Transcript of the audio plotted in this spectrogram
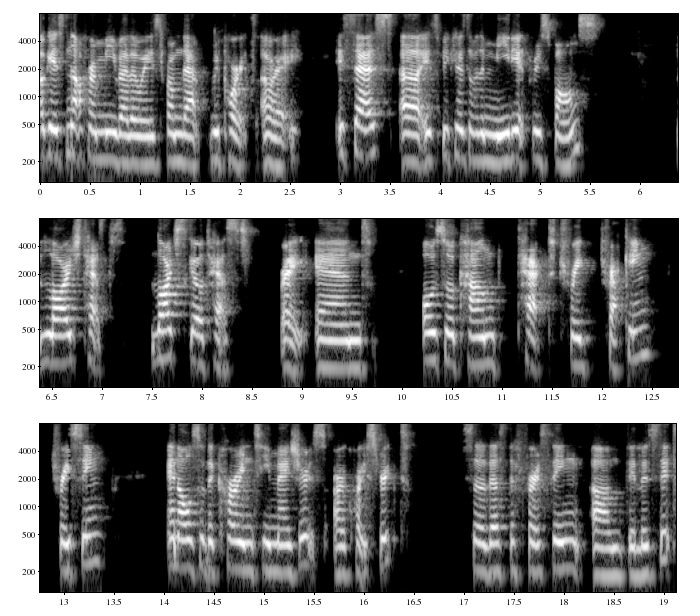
Okay, it's not from me, by the way, it's from that report. All right. It says uh, it's because of the immediate response, large tests, large scale tests, right? And also contact tra tracking, tracing, and also the quarantine measures are quite strict. So that's the first thing um, they listed.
